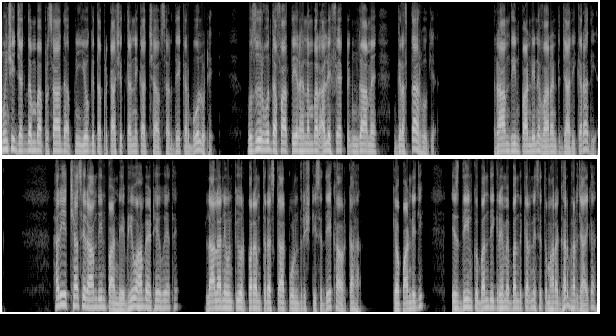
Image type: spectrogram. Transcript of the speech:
मुंशी जगदम्बा प्रसाद अपनी योग्यता प्रकाशित करने का अच्छा अवसर देकर बोल उठे। हुजूर वो दफ़ा तेरह नंबर अलिफेक्ट गंगा में गिरफ़्तार हो गया। रामदीन पांडे ने वारंट जारी करा दिया। हरी इच्छा से रामदीन पांडे भी वहाँ बैठे हुए थे। लाला ने उनकी ओर परम तिरस्कारपूर्ण दृष्टि से देखा और कहा, क्यों पांडे जी, इस दीन को बंदी गृह में बंद करने से तुम्हारा घर भर जाएगा?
